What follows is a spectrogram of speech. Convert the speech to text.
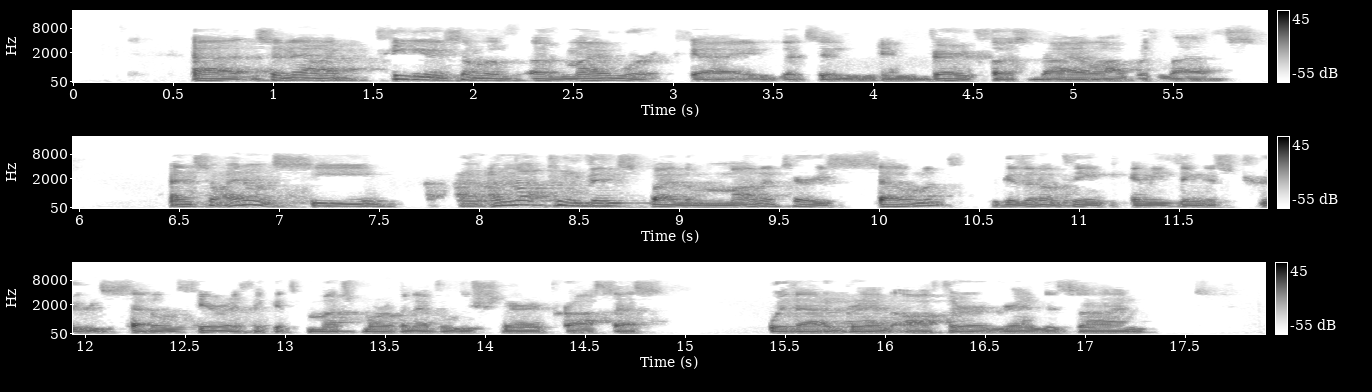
Uh, so now I'm previewing some of, of my work uh, that's in, in very close dialogue with Lev's. And so I don't see, I'm not convinced by the monetary settlement because I don't think anything is truly settled here. I think it's much more of an evolutionary process without a grand author or grand design.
